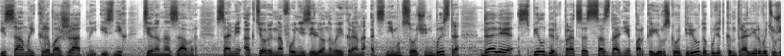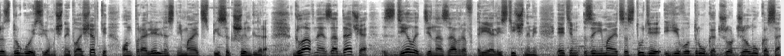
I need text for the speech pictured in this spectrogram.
и самый кровожадный из них – тиранозавр. Сами актеры на фоне зеленого экрана отснимутся очень быстро. Далее Спилберг процесс создание парка юрского периода будет контролировать уже с другой съемочной площадки. Он параллельно снимает список Шиндлера. Главная задача – сделать динозавров реалистичными. Этим занимается студия его друга Джорджа Лукаса.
